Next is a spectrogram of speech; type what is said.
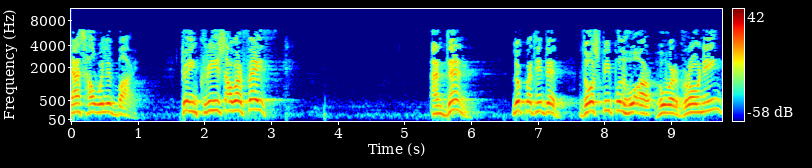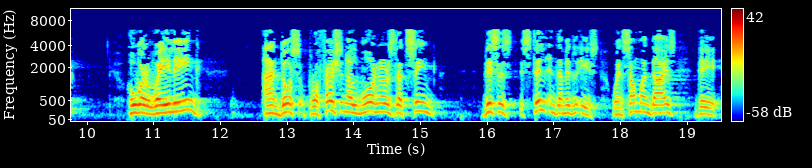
That's how we live by. To increase our faith. And then, look what he did. Those people who are, who were groaning, who were wailing, and those professional mourners that sing, this is still in the Middle East. When someone dies, they,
